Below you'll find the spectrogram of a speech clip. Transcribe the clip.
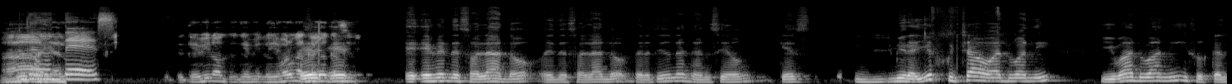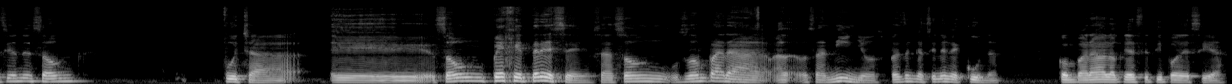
Ah, ¿De dónde es? Que vino, que lo llevaron a es, es, es, venezolano, venezolano, pero tiene una canción que es. Mira, yo he escuchado Bad Bunny y Bad Bunny, sus canciones son. Pucha, eh, son PG-13, o sea, son, son para o sea, niños, parecen canciones de cuna, comparado a lo que ese tipo decía.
